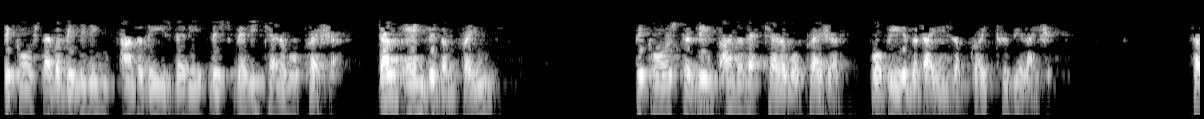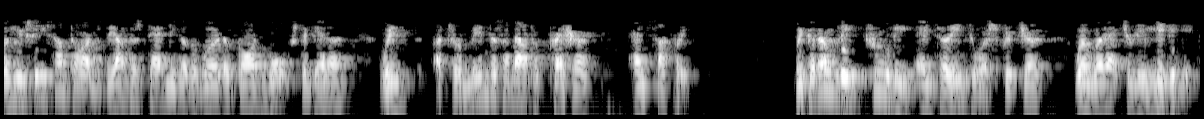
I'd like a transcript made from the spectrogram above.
because they will be living under these very, this very terrible pressure. Don't envy them, friends, because to live under that terrible pressure will be in the days of great tribulation. So you see, sometimes the understanding of the Word of God walks together with a tremendous amount of pressure and suffering. We can only truly enter into a scripture when we're actually living it.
